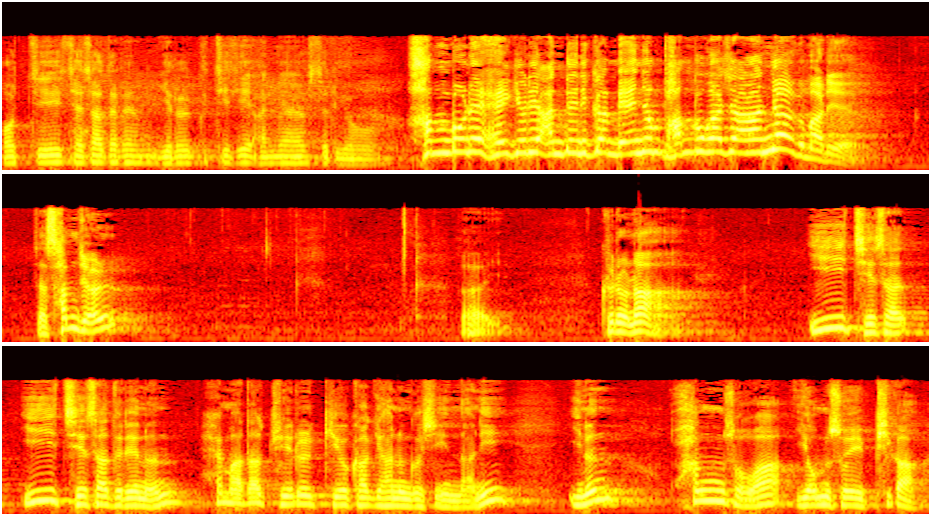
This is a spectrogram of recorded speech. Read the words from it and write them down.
어찌 제사들은 일을 그치지 아니하였으리요 한 번에 해결이 안 되니까 매년 반복하지 않았냐 그 말이에요. 자, 3절. 어, 그러나 이 제사 이 제사들에는 해마다 죄를 기억하게 하는 것이 있나니 이는 황소와 염소의 피가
